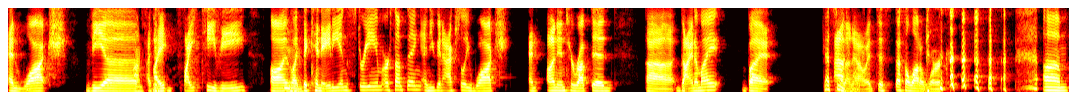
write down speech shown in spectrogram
and watch via on FITE. FITE TV on mm-hmm. like the Canadian stream or something, and you can actually watch an uninterrupted uh, Dynamite. But that's I don't know. It just that's a lot of work. um,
